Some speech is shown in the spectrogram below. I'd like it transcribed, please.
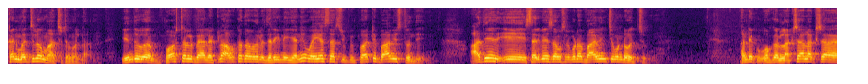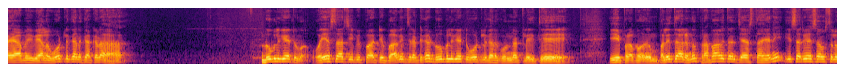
కానీ మధ్యలో మార్చడం వల్ల ఎందుకు పోస్టల్ బ్యాలెట్లో అవకతవకలు జరిగినాయి అని వైఎస్ఆర్సీపీ పార్టీ భావిస్తుంది. అదే ఈ సర్వే సంస్థలు కూడా భావించి ఉండవచ్చు. అంటే ఒక లక్ష లక్ష యాభై వేల ఓట్లు కనుక అక్కడ డూప్లికేట్ వైఎస్ఆర్సీపీ పార్టీ భావించినట్టుగా డూప్లికేట్ ఓట్లు కనుక ఉన్నట్లయితే ఈ ప్రభ ఫలితాలను ప్రభావితం చేస్తాయని ఈ సర్వే సంస్థలు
